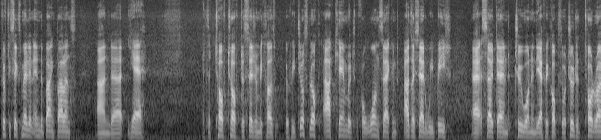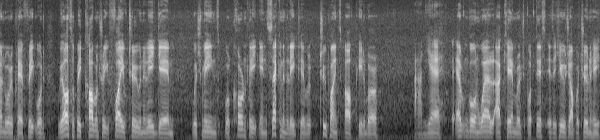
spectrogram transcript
56 million in the bank balance. And uh, yeah, it's a tough, tough decision because if we just look at Cambridge for one second, as I said, we beat uh, Southend 2 1 in the FA Cup, so we're through to the third round where we play Fleetwood. We also beat Coventry 5 2 in a league game, which means we're currently in second in the league table, two points off Peterborough. And yeah, everything going well at Cambridge, but this is a huge opportunity.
